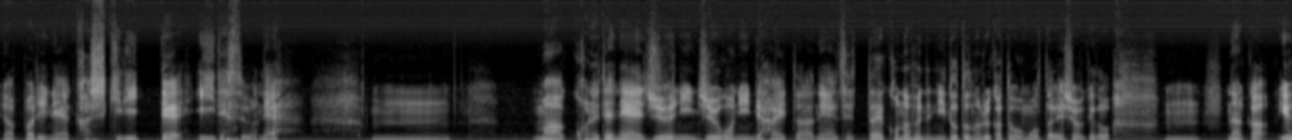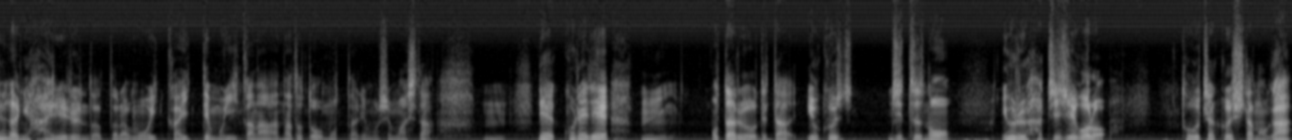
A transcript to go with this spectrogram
やっぱりね、貸し切りっていいですよね。うーん、まあ、これでね、10人、15人で入ったらね、絶対この船二度と乗るかと思ったでしょうけど、うん、なんか、優雅に入れるんだったらもう一回行ってもいいかな、などと思ったりもしました。うん。で、これで、うん、小樽を出た翌日の夜8時頃、到着したのが、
